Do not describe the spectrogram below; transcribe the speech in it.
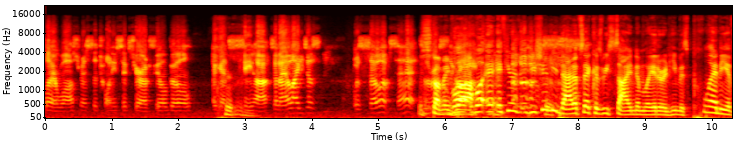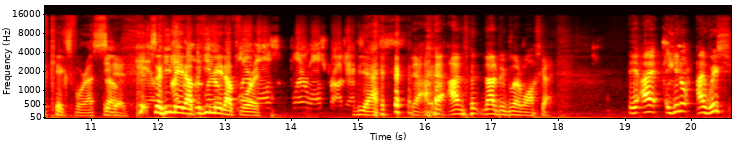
Blair Walsh missed the 26 yard field goal against the Seahawks, and I like just was so upset. for the Stomach of the. Well, well, if you're you shouldn't be that upset because we signed him later and he missed plenty of kicks for us. So did. game. so he I made up he made up Blair for it. Walsh, Blair Walsh project. Yeah. Yeah, I'm not a big Blair Walsh guy. Yeah, I you know I wish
